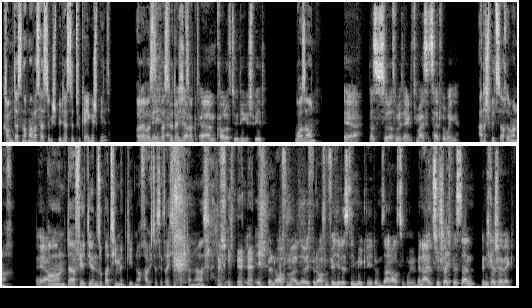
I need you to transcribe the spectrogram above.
Kommt das nochmal? Was hast du gespielt? Hast du 2K gespielt? Oder was, nee, was wird dann ich gezockt? Ich habe ähm, Call of Duty gespielt. Warzone? Ja, das ist so das, wo ich eigentlich die meiste Zeit verbringe. Ah, das spielst du auch immer noch. Ja. Und da fehlt dir ein super Teammitglied noch. Habe ich das jetzt richtig verstanden? Oder? ich bin offen, also ich bin offen für jedes Teammitglied, um Sachen auszuprobieren. Wenn du halt zu schlecht bist, dann bin ich ganz schnell weg.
